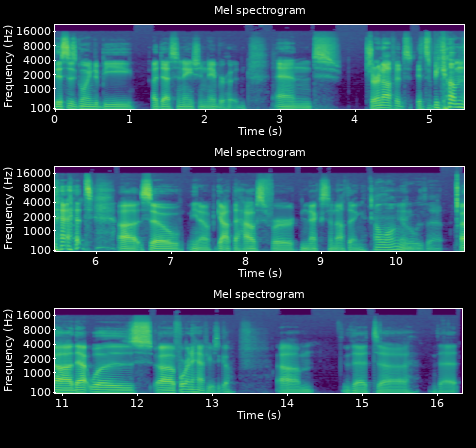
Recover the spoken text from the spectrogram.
this is going to be a destination neighborhood, and sure enough, it's it's become that. Uh, so you know, got the house for next to nothing. How long ago And- was that? Uh, that was uh, four and a half years ago. Um, that uh, that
